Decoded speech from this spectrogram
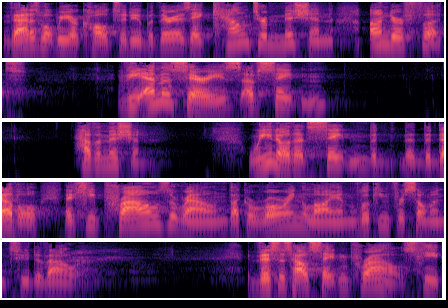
That is what we are called to do. But there is a counter mission underfoot. The emissaries of Satan have a mission. We know that Satan, the, the, the, devil, that he prowls around like a roaring lion looking for someone to devour. This is how Satan prowls. He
